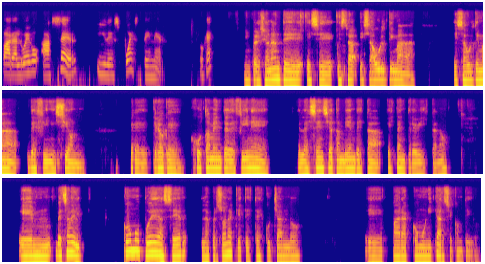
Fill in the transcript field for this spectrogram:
para luego hacer y después tener. ¿Ok? Impresionante esa, esa, última, esa última definición. Creo que justamente define la esencia también de esta, esta entrevista, ¿no? Eh, ¿cómo puede hacer la persona que te está escuchando eh, para comunicarse contigo?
